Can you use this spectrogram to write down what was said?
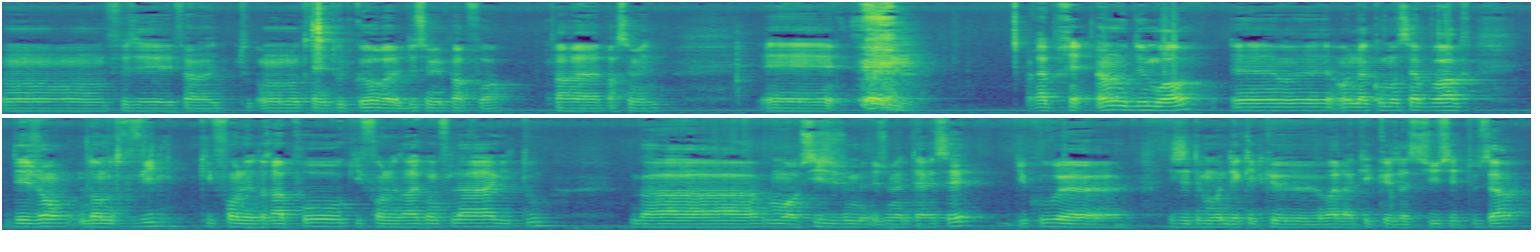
On faisait, enfin, on entraînait tout le corps euh, deux semaines par fois, par, euh, semaine. Et après un ou deux mois, on a commencé à voir des gens dans notre ville qui font le drapeau, qui font le dragon flag et tout. Bah, moi aussi, je, m'intéressais. Du coup, j'ai demandé quelques, voilà, quelques astuces et tout ça.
